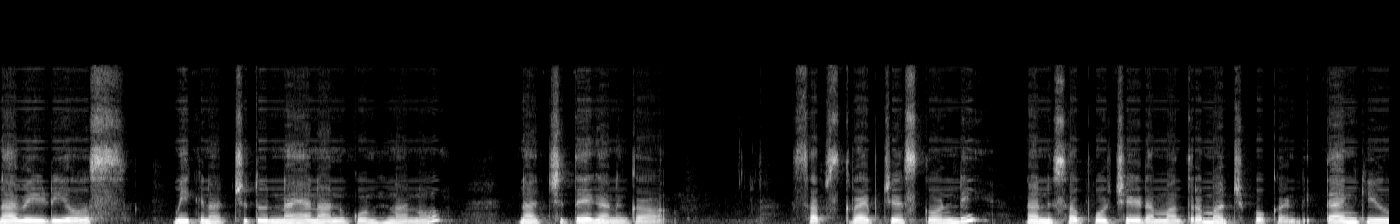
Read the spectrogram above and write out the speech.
నా వీడియోస్ మీకు నచ్చుతున్నాయి అని అనుకుంటున్నాను. నచ్చితే కనుక సబ్స్క్రైబ్ చేసుకోండి. నన్ను సపోర్ట్ చేయడం మాత్రం మర్చిపోకండి. Thank you.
